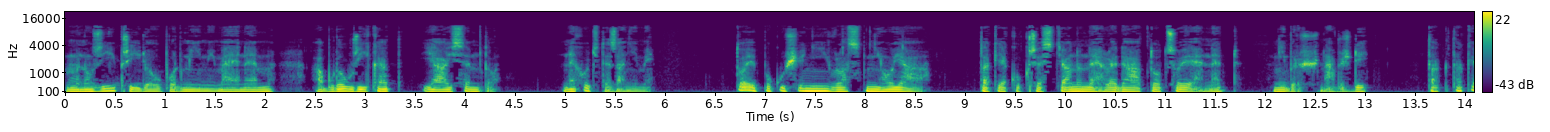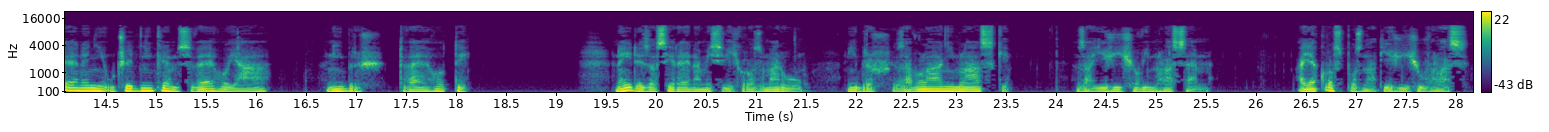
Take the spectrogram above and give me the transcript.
mnozí přijdou pod mým jménem a budou říkat, já jsem to. Nechoďte za nimi. To je pokušení vlastního já. Tak jako křesťan nehledá to, co je hned, nýbrž navždy, tak také není učedníkem svého já, nýbrž tvého ty. Nejde za sirénami svých rozmarů, nýbrž za voláním lásky, za Ježíšovým hlasem. A jak rozpoznat Ježíšův hlas?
